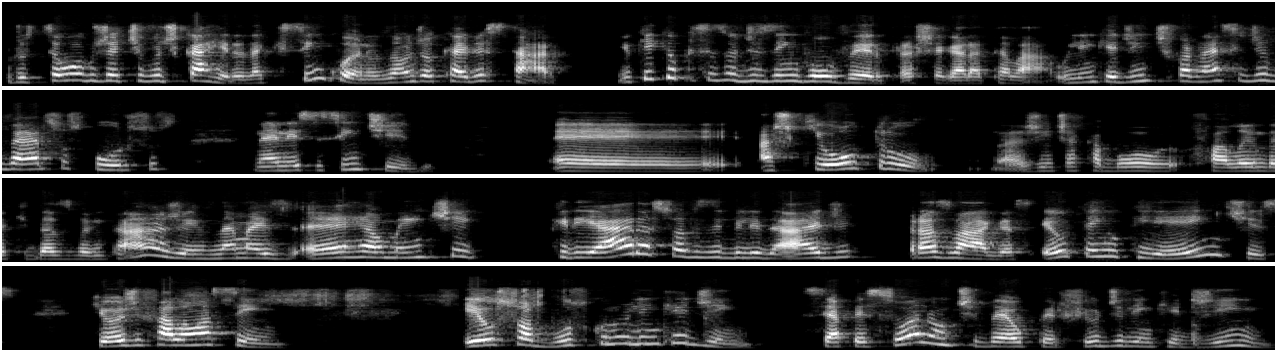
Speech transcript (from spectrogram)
para o seu objetivo de carreira, daqui cinco anos, onde eu quero estar, e o que, que eu preciso desenvolver para chegar até lá? O LinkedIn te fornece diversos cursos né, nesse sentido. É, acho que outro, a gente acabou falando aqui das vantagens, né, mas é realmente criar a sua visibilidade para as vagas. Eu tenho clientes que hoje falam assim: eu só busco no LinkedIn. Se a pessoa não tiver o perfil de LinkedIn,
